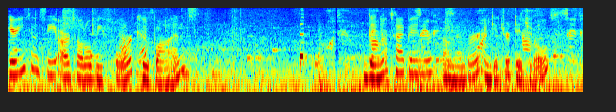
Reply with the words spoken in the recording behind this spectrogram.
Here you can see our total before coupons. Then you'll type in your phone number and get your digitals.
